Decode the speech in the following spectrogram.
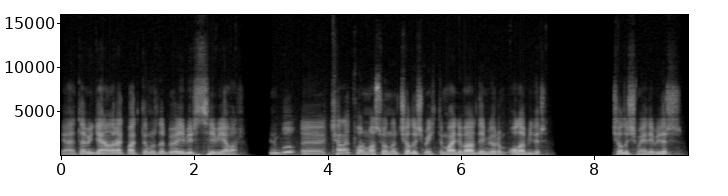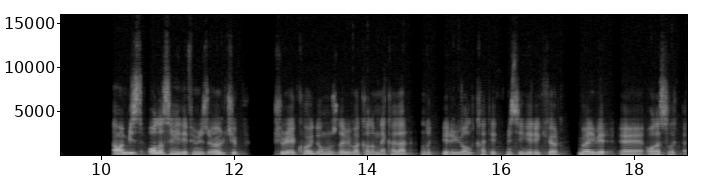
Yani tabii genel olarak baktığımızda böyle bir seviye var. Şimdi bu e, çanak formasyonunun çalışma ihtimali var demiyorum. Olabilir. Çalışmayabilir. Ama biz olası hedefimizi ölçüp şuraya koyduğumuzda bir bakalım ne kadarlık bir yol kat etmesi gerekiyor. Böyle bir e, olasılıkta.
